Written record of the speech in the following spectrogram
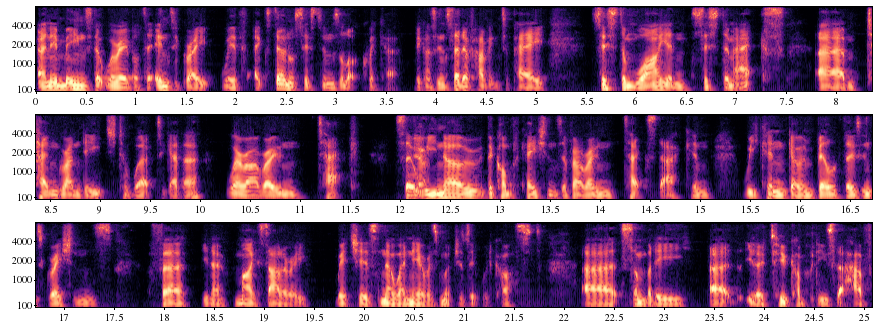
and it means that we're able to integrate with external systems a lot quicker because instead of having to pay system Y and system X um, ten grand each to work together, we're our own tech. So yeah. we know the complications of our own tech stack, and we can go and build those integrations for you know my salary, which is nowhere near as much as it would cost uh, somebody uh, you know two companies that have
